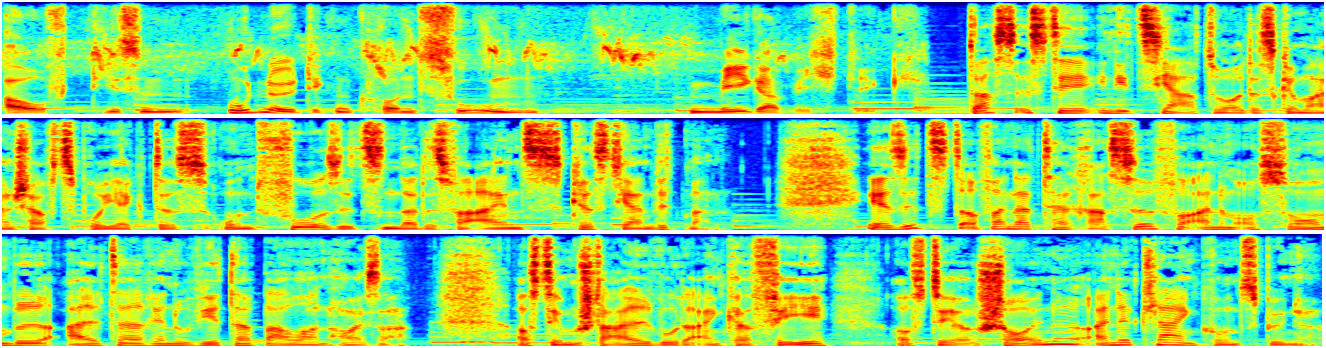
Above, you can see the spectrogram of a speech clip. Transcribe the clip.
auf diesen unnötigen Konsum mega wichtig. Das ist der Initiator des Gemeinschaftsprojektes und Vorsitzender des Vereins Christian Wittmann. Er sitzt auf einer Terrasse vor einem Ensemble alter renovierter Bauernhäuser. Aus dem Stall wurde ein Café, aus der Scheune eine Kleinkunstbühne.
